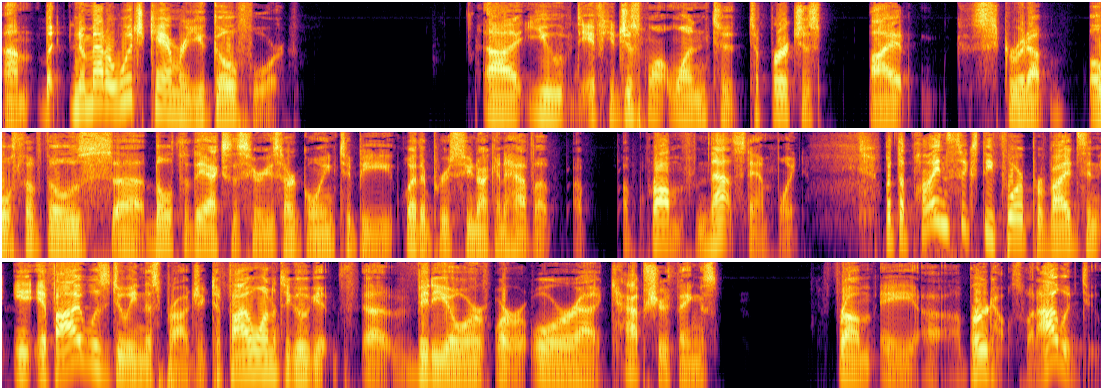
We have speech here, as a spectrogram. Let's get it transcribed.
Um, but no matter which camera you go for, uh, you if you just want one to to purchase, buy it. Screw it up. Both of those, uh, both of the Axis series are going to be weatherproof, so you're not going to have a, a, a problem from that standpoint. But the Pine 64 provides an. If I was doing this project, if I wanted to go get uh, video or or, or uh, capture things from a, a birdhouse, what I would do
